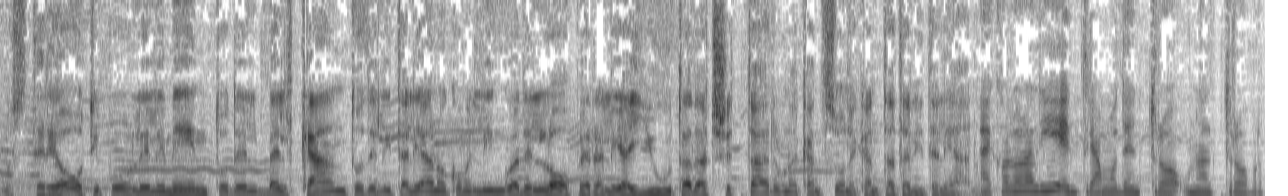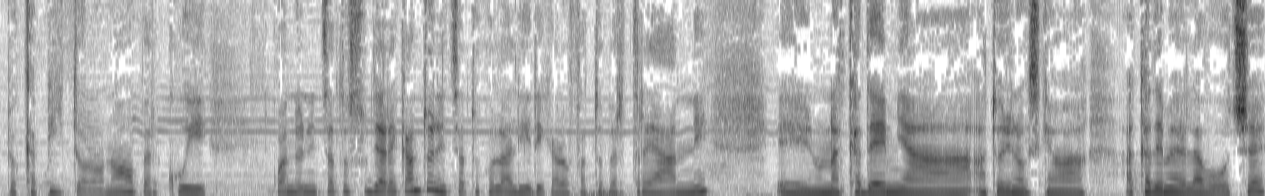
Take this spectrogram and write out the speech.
lo stereotipo, l'elemento del bel canto dell'italiano come lingua dell'opera li aiuta ad accettare una canzone cantata in italiano? Ecco, allora lì entriamo dentro un altro proprio capitolo, no? Per cui quando ho iniziato a studiare canto ho iniziato con la lirica, l'ho fatto per tre anni eh, in un'accademia a Torino che si chiama Accademia della Voce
